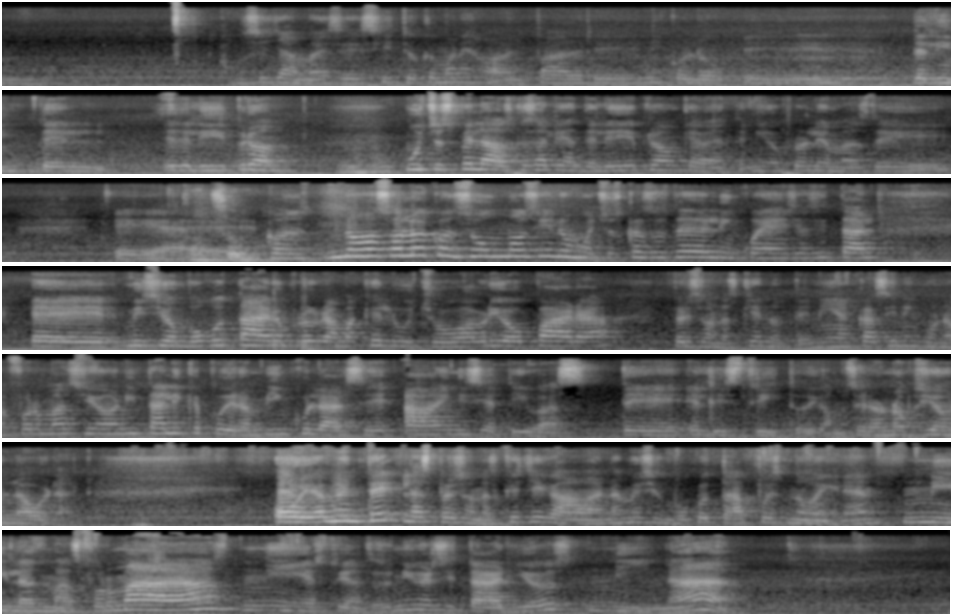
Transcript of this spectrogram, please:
¿cómo se llama ese sitio que manejaba el padre Nicoló? Eh, del, del, del IDIPROM. Muchos pelados que salían del IDIPROM que habían tenido problemas de... Eh, no solo de consumo, sino muchos casos de delincuencias y tal. Eh, Misión Bogotá era un programa que Lucho abrió para personas que no tenían casi ninguna formación y tal y que pudieran vincularse a iniciativas del distrito, digamos, era una opción laboral. Obviamente las personas que llegaban a Misión Bogotá pues no eran ni las más formadas, ni estudiantes universitarios, ni nada.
